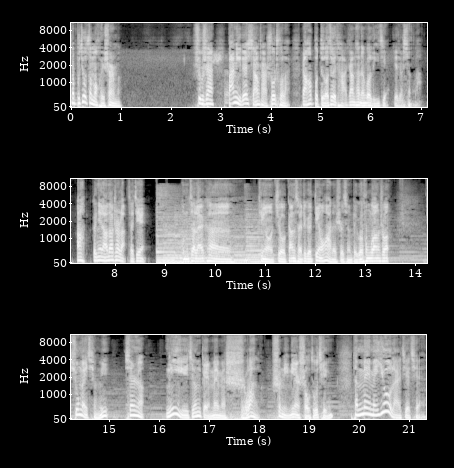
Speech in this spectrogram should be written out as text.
那不就这么回事吗？是不是？把你的想法说出来，然后不得罪他，让他能够理解也就行了啊。跟您聊到这儿了，再见。我们再来看。听友就刚才这个电话的事情，北国风光说，兄妹情谊，先生，你已经给妹妹十万了，是你念手足情，但妹妹又来借钱，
